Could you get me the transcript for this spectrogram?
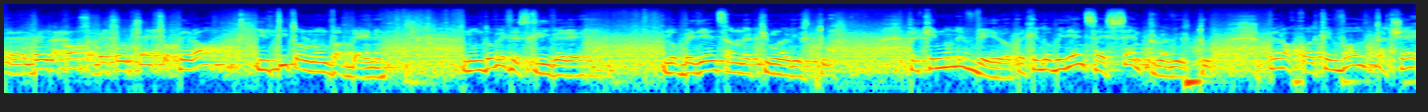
eh, bella cosa, bel concetto, però il titolo non va bene. Non dovete scrivere l'obbedienza non è più una virtù perché non è vero, perché l'obbedienza è sempre una virtù, però qualche volta c'è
